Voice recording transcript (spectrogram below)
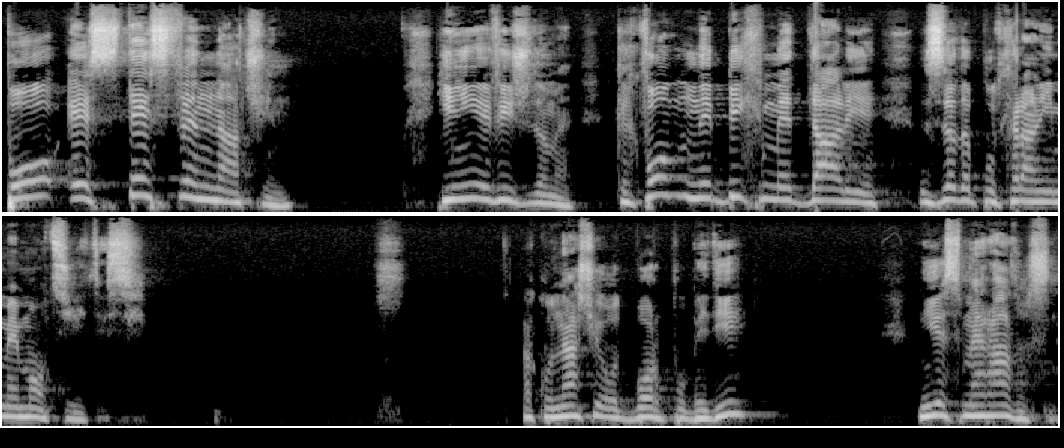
по естествен начин. И ние виждаме какво не бихме дали, за да подхраним емоциите си. Ако нашия отбор победи, ние сме радостни.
